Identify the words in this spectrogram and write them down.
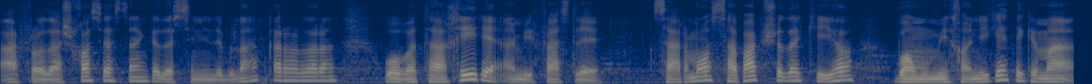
افراد اشخاصی هستند که در سنین بلند قرار دارند و با تاخیر امی فصل سرما سبب شده که یا با مو که من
